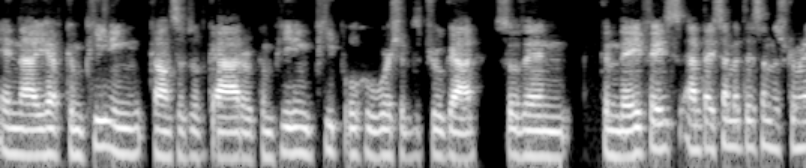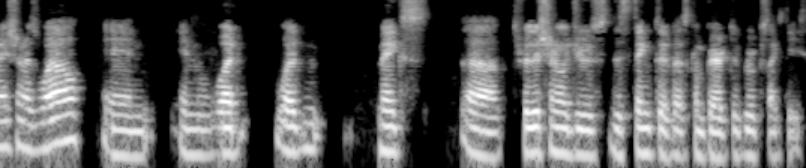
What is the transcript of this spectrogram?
and now you have competing concepts of God or competing people who worship the true God. So then, can they face anti-Semitism discrimination as well? And in what what makes uh, traditional Jews distinctive as compared to groups like these?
